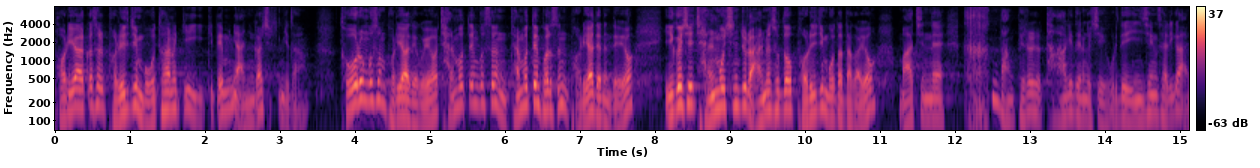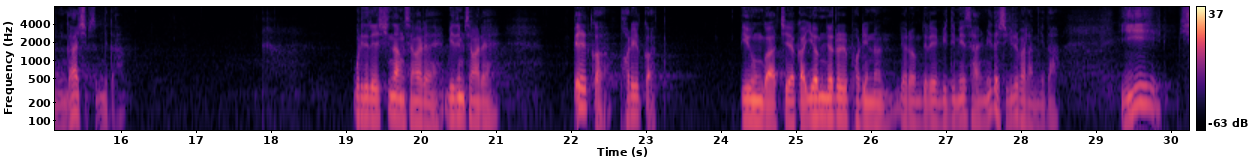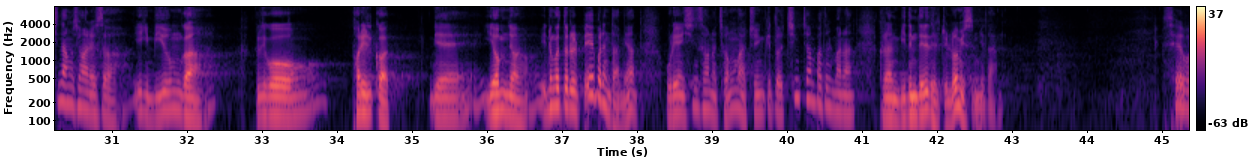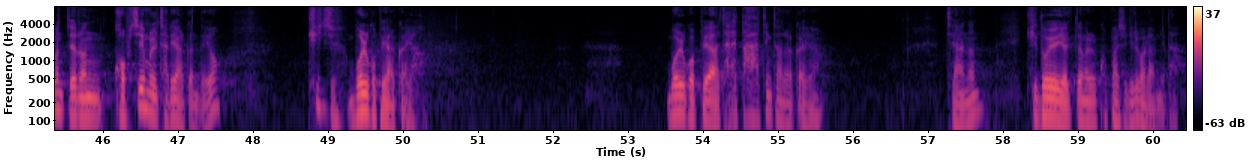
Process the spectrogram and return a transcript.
버려야 할 것을 버리지 못하는 게 있기 때문이 아닌가 싶습니다. 더러운 것은 버려야 되고요. 잘못된 것은 잘못된 버릇은 버려야 되는데요. 이것이 잘못인 줄 알면서도 버리지 못하다가요. 마침내 큰 낭패를 당하게 되는 것이 우리들의 인생살이가 아닌가 싶습니다. 우리들의 신앙생활에 믿음 생활에 뺄 것, 버릴 것, 미움과 지혜과 염려를 버리는 여러분들의 믿음의 삶이 되시길 바랍니다. 이 신앙생활에서 이 미움과 그리고 버릴 것, 예, 염려 이런 것들을 빼버린다면 우리의 신사는 정말 주님께도 칭찬받을 만한 그런 믿음들이 될 줄로 믿습니다. 세 번째는 곱셈을 잘해야 할 건데요. 퀴즈 뭘 곱해야 할까요? 뭘 곱해야 잘했다 칭찬을 할까요? 제안은 기도의 열정을 곱하시기를 바랍니다.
